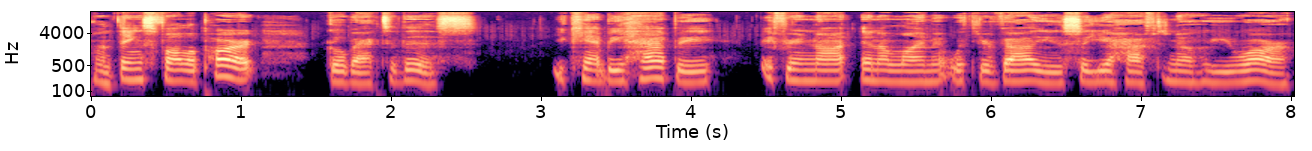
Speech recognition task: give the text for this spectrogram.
When things fall apart, go back to this. You can't be happy if you're not in alignment with your values, so you have to know who you are.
